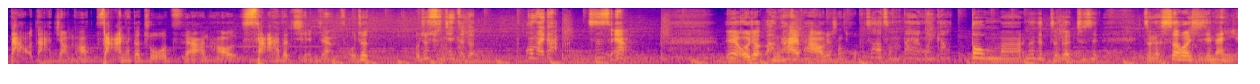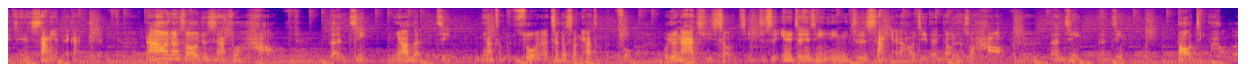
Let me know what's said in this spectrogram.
大吼大叫，然后砸那个桌子啊，然后撒他的钱这样子，我就我就瞬间这个。Oh my god，这是怎样？因为我就很害怕，我就想说，我不知道怎么办，我应该要动吗？那个整个就是整个社会事件在你眼前上演的感觉。然后那时候我就想说，好，冷静，你要冷静，你要怎么做呢？这个时候你要怎么做？我就拿起手机，就是因为这件事情已经就是上演了好几分钟，就说好，冷静，冷静，报警好了，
